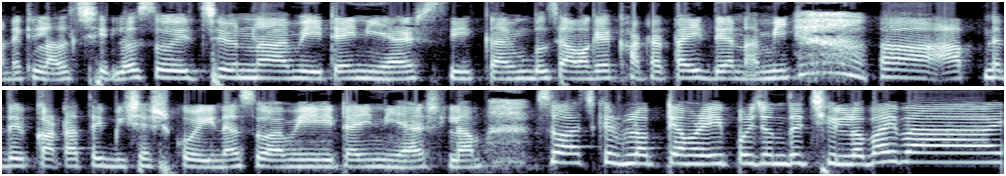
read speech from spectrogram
অনেক লাল ছিল। সো এর জন্য আমি এটাই নিয়ে আসছি। আমি বলছি, আমাকে কাটাটাই দেন, আমি আপনাদের কাটাতে বিশ্বাস করি না। সো আমি এটাই নিয়ে আসলাম। সো আজকের ব্লগটি আমার এই পর্যন্ত ছিল। বাই বাই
